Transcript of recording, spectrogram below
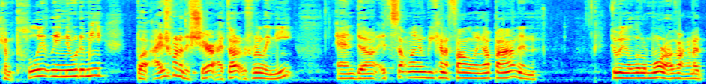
Completely new to me. But I just wanted to share. I thought it was really neat. And uh, it's something I'm going to be kind of following up on and doing a little more of. I'm going to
